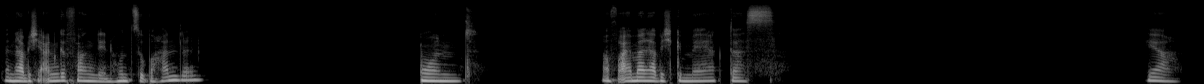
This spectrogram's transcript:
dann habe ich angefangen, den Hund zu behandeln. Und auf einmal habe ich gemerkt, dass ja,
